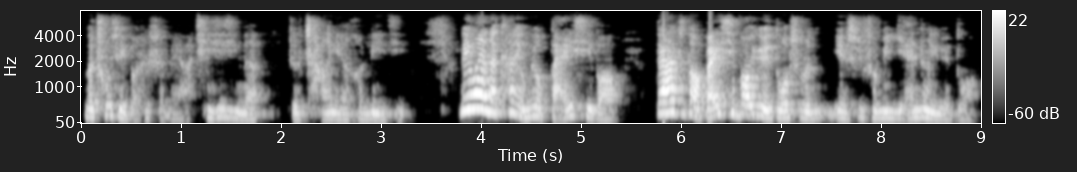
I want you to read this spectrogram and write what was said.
那出血表示什么呀？侵袭性的这个肠炎和痢疾。另外呢，看有没有白细胞。大家知道白细胞越多，是不是也是说明炎症越多？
